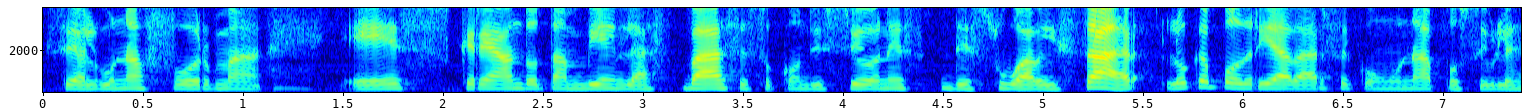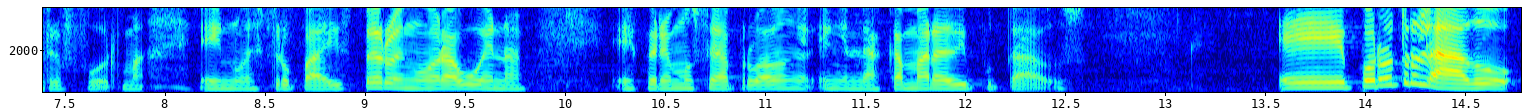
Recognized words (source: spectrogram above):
si de alguna forma es creando también las bases o condiciones de suavizar lo que podría darse con una posible reforma en nuestro país. Pero enhorabuena, esperemos sea aprobado en, la Cámara de Diputados. Eh, por otro lado,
